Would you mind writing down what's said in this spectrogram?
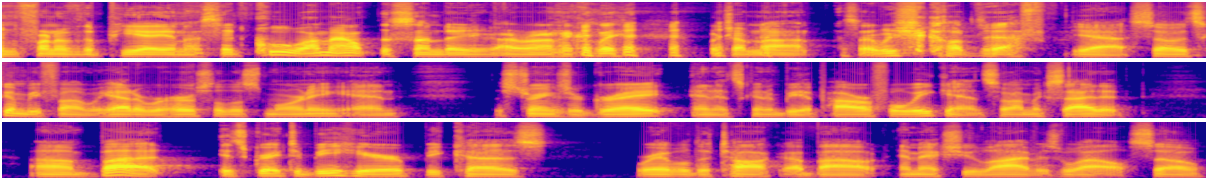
in front of the PA, and I said, "Cool, I'm out this Sunday." Ironically, which I'm not. I said we should call Jeff. Yeah, so it's going to be fun. We had a rehearsal this morning, and the strings are great, and it's going to be a powerful weekend. So I'm excited. Um, but it's great to be here because we're able to talk about MXU Live as well. So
